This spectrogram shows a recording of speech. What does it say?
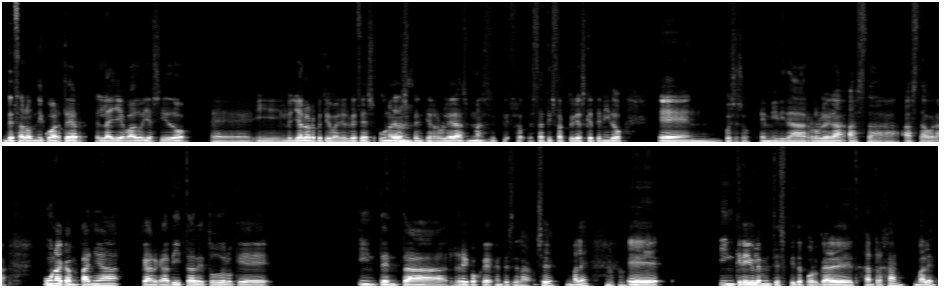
de Salón Quarter la he llevado y ha sido, eh, y ya lo he repetido varias veces, una de las mm. experiencias roleras más satisfactorias que he tenido en, pues eso, en mi vida rolera hasta, hasta ahora. Una campaña cargadita de todo lo que intenta recoger Gentes de la Noche, ¿vale? Eh, increíblemente escrita por Gareth Hanrahan, ¿vale?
